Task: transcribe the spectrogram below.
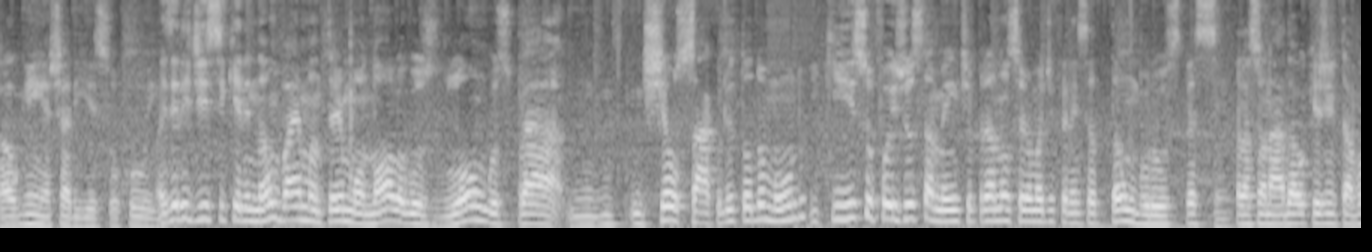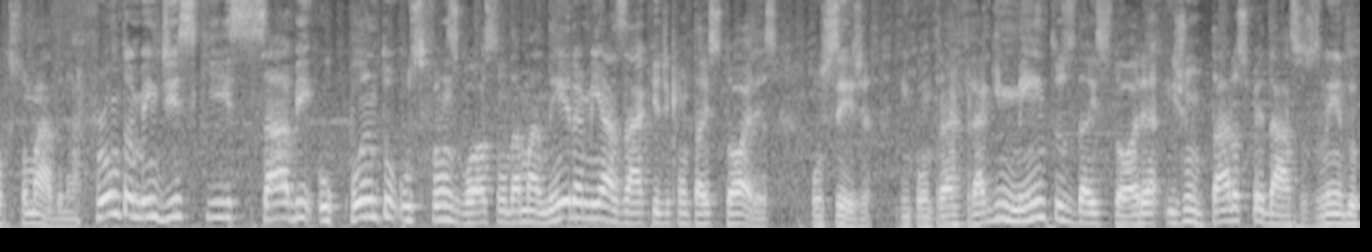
alguém acharia isso ruim. Mas ele disse que ele não vai manter monólogos longos para encher o saco de todo mundo e que isso foi justamente para não ser uma diferença tão brusca assim, relacionada ao que a gente estava acostumado, né? From também disse que sabe o quanto os fãs gostam da maneira Miyazaki de contar histórias, ou seja, encontrar fragmentos da história e juntar os pedaços, lendo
